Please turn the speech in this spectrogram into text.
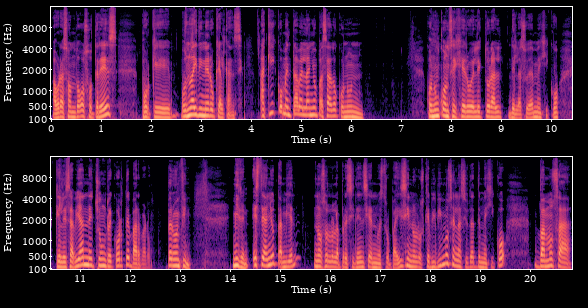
ahora son dos o tres, porque pues no hay dinero que alcance. Aquí comentaba el año pasado con un con un consejero electoral de la Ciudad de México que les habían hecho un recorte bárbaro. Pero en fin, miren, este año también, no solo la presidencia en nuestro país, sino los que vivimos en la Ciudad de México, vamos a,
